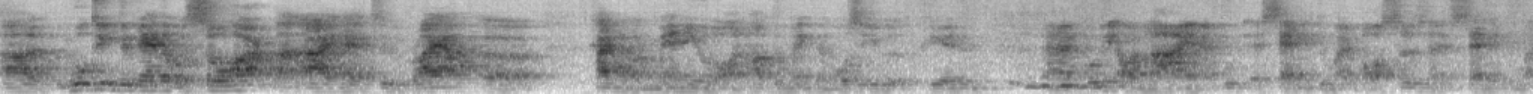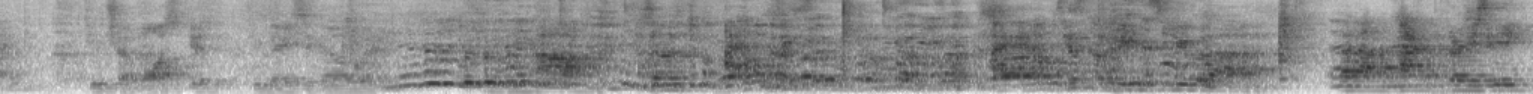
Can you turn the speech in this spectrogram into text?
uh, working together was so hard that I had to write up a kind of a manual on how to make the most European. And I put it online. I put, I sent it to my bosses and I sent it to my future boss just a few days ago. And, um, so I hope this, I hope this convinces you uh, that I'm kind of crazy.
